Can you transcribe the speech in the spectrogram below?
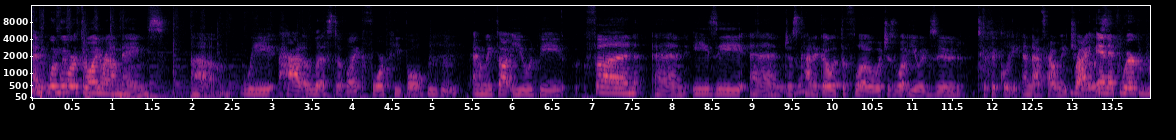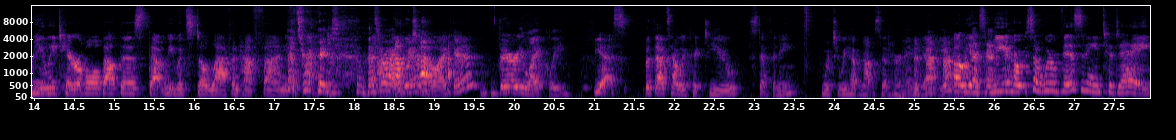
And when we were throwing around names, um, we had a list of like four people, Mm-hmm. and we thought you would be fun and easy and just Mm-hmm. kind of go with the flow, which is what you exude typically, and that's how we chose. right, and if we're really terrible about this, that we would still laugh and have fun. that's right, that's right, which is I like it. very likely. Yes. But that's how we picked you, Stephanie, which we have not said her name yet. Either. Oh yes, we are, so we're visiting today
